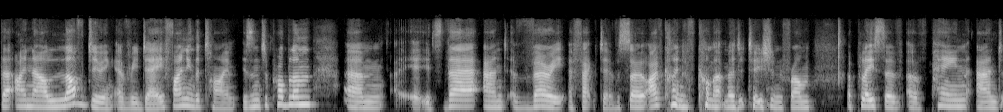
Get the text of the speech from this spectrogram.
that I now love doing every day. Finding the time isn't a problem. Um, it's there and very effective. So I've kind of come at meditation from a place of, of pain and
